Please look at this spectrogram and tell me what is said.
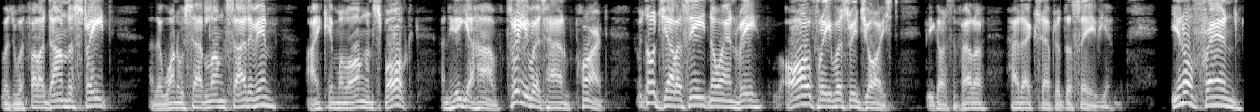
There was a fellow down the street, and the one who sat alongside of him. I came along and spoke, and here you have. Three of us had part. There was no jealousy, no envy. All three of us rejoiced because the fellow had accepted the Savior. You know, friend,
